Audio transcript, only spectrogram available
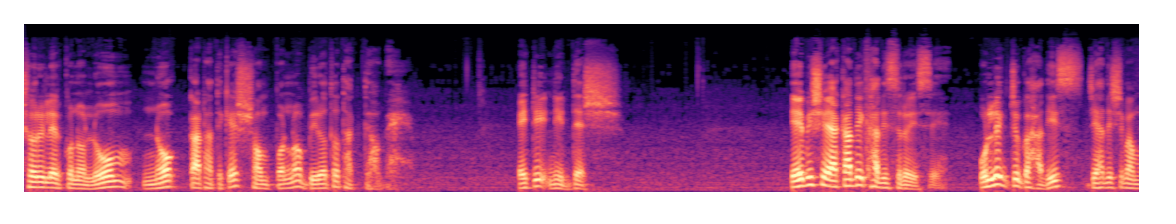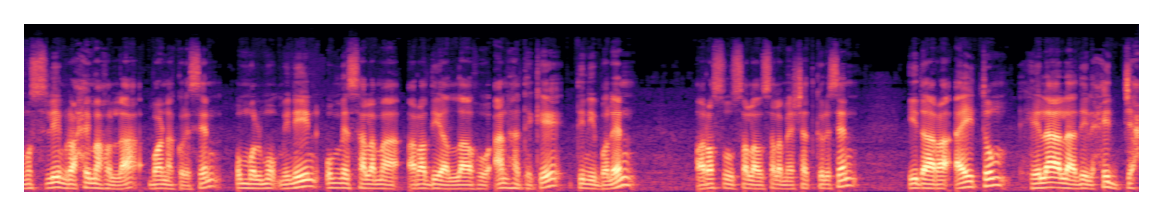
শরীরের কোনো লোম, নখ কাটা থেকে সম্পূর্ণ বিরত থাকতে হবে। এটি নির্দেশ। এ বিষয়ে একাধিক হাদিস রয়েছে। উল্লেখযোগ্য হাদিস যে হাদিস ইমাম মুসলিম রাহিমাহুল্লাহ বর্ণনা করেছেন, উম্মুল মিনীন উম্মে সালামা রদি আল্লাহ আনহা থেকে তিনি বলেন, রসুল সাল্লাহ সাল্লাম এরশাদ করেছেন ইদারা আইতুম হেলাল আদিল হিজ্জা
